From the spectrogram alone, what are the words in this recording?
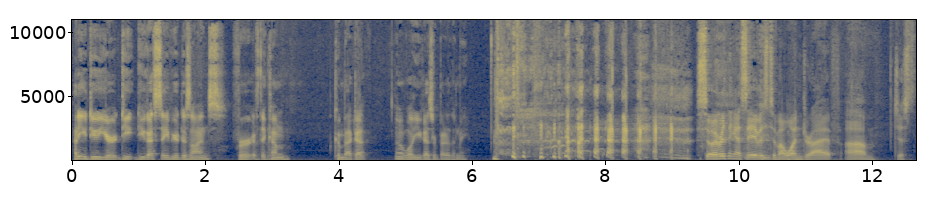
How do you do your do you, do you guys save your designs for if they mm-hmm. come come back up? Oh well, you guys are better than me. So everything I save is to my OneDrive. Um, just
